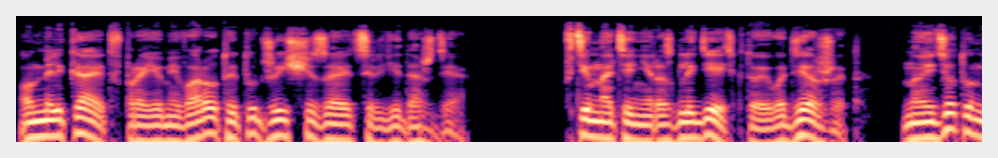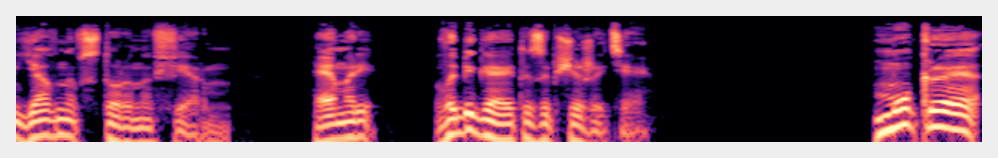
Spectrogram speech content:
он мелькает в проеме ворот и тут же исчезает среди дождя. В темноте не разглядеть, кто его держит, но идет он явно в сторону ферм. Эмори выбегает из общежития. Мокрая,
